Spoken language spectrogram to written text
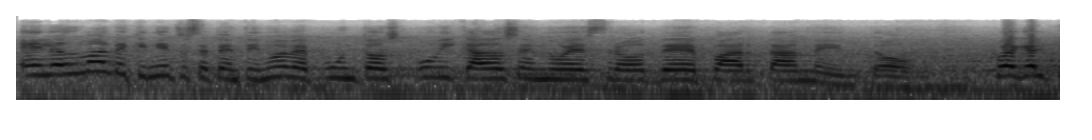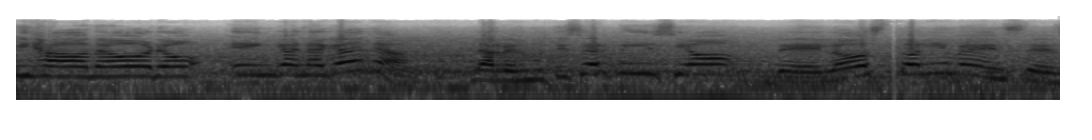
en los más de 579 puntos ubicados en nuestro departamento. Juega el Pijado de Oro en Gana Gana, la red multiservicio de los tolimenses.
